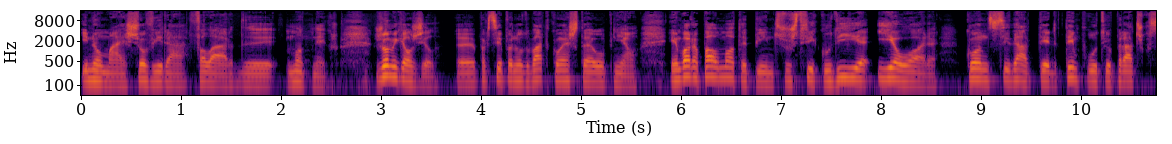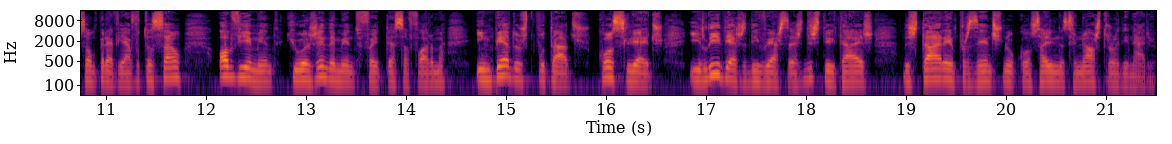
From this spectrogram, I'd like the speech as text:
e não mais se ouvirá falar de Montenegro. João Miguel Gil participa no debate com esta opinião. Embora Paulo Mota Pinto justifique o dia e a hora com necessidade de ter tempo útil para a discussão prévia à votação, obviamente que o agendamento feito dessa forma impede os deputados, conselheiros e líderes de diversas distritais de estarem presentes no Conselho Nacional Extraordinário.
